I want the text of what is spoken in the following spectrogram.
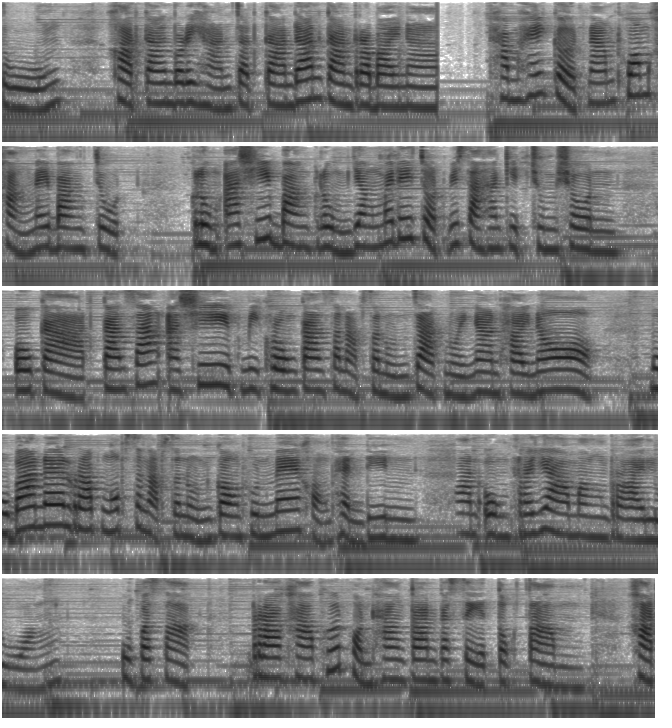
สูง ขาดการบริหารจัดการด้านการระบายน้ำทำให้เกิดน้ำท่วมขังในบางจุด กลุ่มอาชีพบางกลุ่มยังไม่ได้จดวิสาหกิจชุมชน โอกาส การสร้างอาชีพ มีโครงการสนับสนุนจากหน่วยงานภายนอก หมู่บ้านได้รับงบสนับสนุนกองทุนแม่ของแผ่นดินทานองค์พระยามังรายหลวง อุปสรรค ราคาพืชผลทางการเกษตรตกต่ำขาด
